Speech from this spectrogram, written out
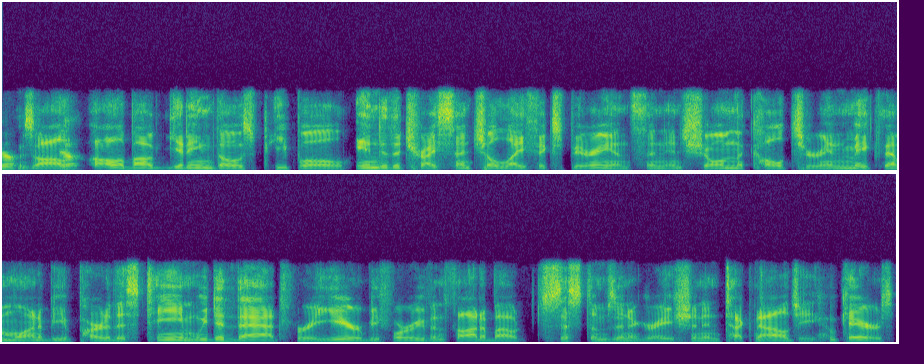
Yep, it was all yep. all about getting those people into the Trissential life experience and, and show them the culture and make them want to be a part of this team. We did that for a year before we even thought about systems integration and technology. Who cares?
